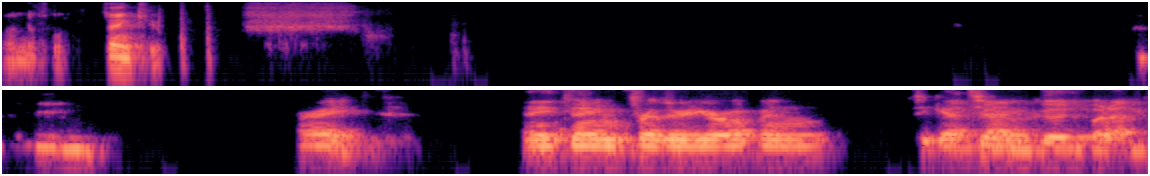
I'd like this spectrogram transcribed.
Wonderful. Thank you. All right. Anything further you're open to get to? I'm good, but I'm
